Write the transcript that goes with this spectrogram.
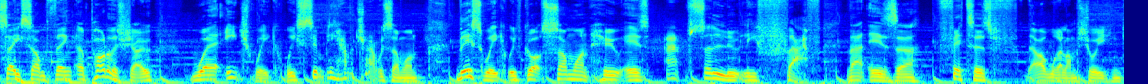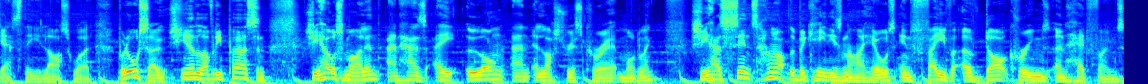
Say Something, a part of the show where each week we simply have a chat with someone. This week we've got someone who is absolutely faff. That is uh, fit as. F- oh, well, I'm sure you can guess the last word. But also, she's a lovely person. She hails from Ireland and has a long and illustrious career modelling. She has since hung up the bikinis and high heels in favour of dark rooms and headphones.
